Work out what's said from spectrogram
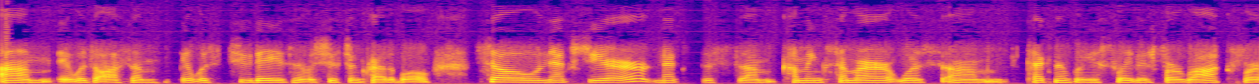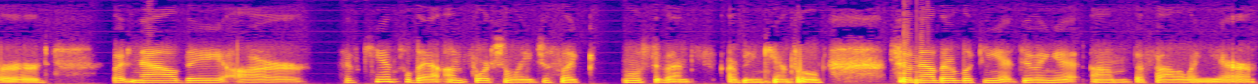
Um, it was awesome. It was two days and it was just incredible. So next year, next this um, coming summer was um, technically slated for Rockford, but now they are have canceled that unfortunately, just like most events are being canceled. So now they're looking at doing it um, the following year.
